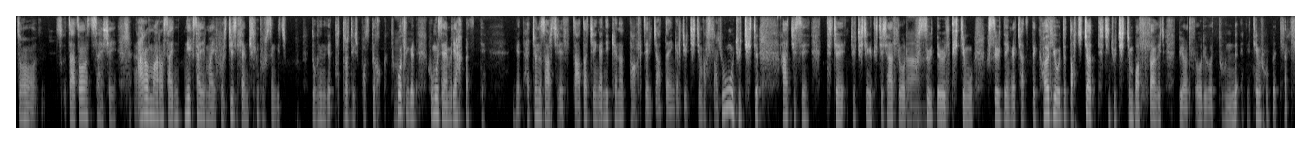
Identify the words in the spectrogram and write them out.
100 за 100 цаашаа 10 10 сая 1 сая мая хүрчиж л амжилтанд хүрсэн гэж дүгнэнэ гэдэг дотроо тэгж боддог. Тэгвэл ингээд хүмүүс амар яах гэдэг ингээд хажуунаас орж ирэл за одоо чи ингээд нэг кинонд тоглолцсон юм чи одоо ингээд жүжигчин боллоо. Юу жүжигч хаач исэн тэр чи жүжигчин гэдэг чи шал өөр өссөн үедээ үлдэх юм уу? Өссөн үедээ ингээд чаддаг холливуудад очичоод тэр чи жүжигчин боллоо гэж би бол өөрийгөө түгнэ тиймэрхүү байдлаар л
